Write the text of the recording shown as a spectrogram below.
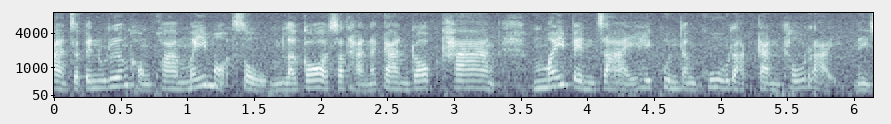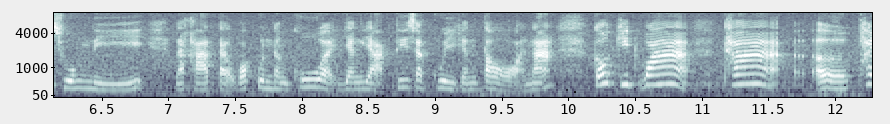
อาจจะเป็นเรื่องของความไม่เหมาะสม แล้วก็สถานการณ์รอบข้าง ไม่เป็นใจให้คุณทั้งคู่รักกันเท่าไหร่ในช่วงนี้นะคะ แต่ว่าคุณทั้งคู่ยังอยากที่จะคุยกันต่อนะก็คิดว่าถ้าไพ่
